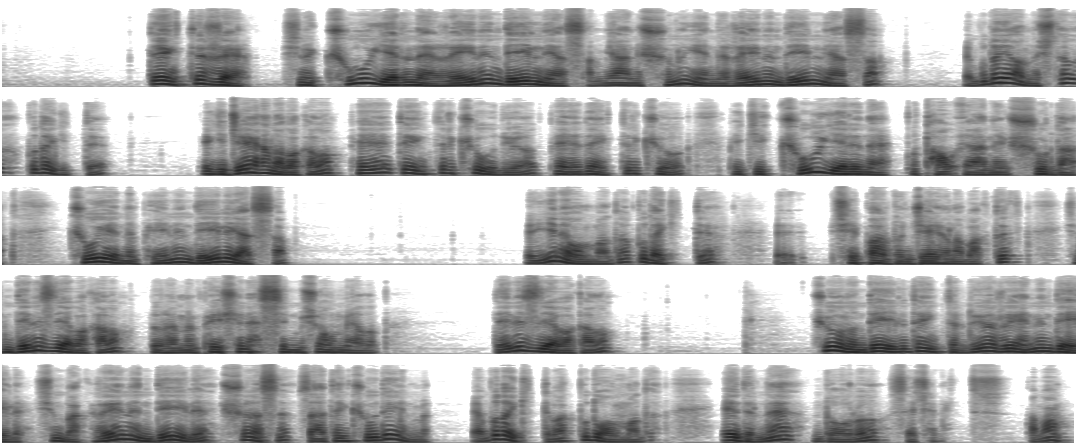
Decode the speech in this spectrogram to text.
denktir R. Şimdi Q yerine R'nin değilini yazsam yani şunun yerine R'nin değilini yazsam e bu da yanlış değil mi? Bu da gitti. Peki Ceyhan'a bakalım. P denktir Q diyor. P denktir Q. Peki Q yerine bu tav yani şuradan Q yerine P'nin değili yazsam e yine olmadı. Bu da gitti. E, şey pardon Ceyhan'a baktık. Şimdi Denizli'ye bakalım. Dur hemen peşine silmiş olmayalım. Denizli'ye bakalım. Q'nun değili denktir diyor R'nin değili. Şimdi bak R'nin değili şurası zaten Q değil mi? E bu da gitti bak bu da olmadı. Edirne doğru seçenektir. Tamam.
